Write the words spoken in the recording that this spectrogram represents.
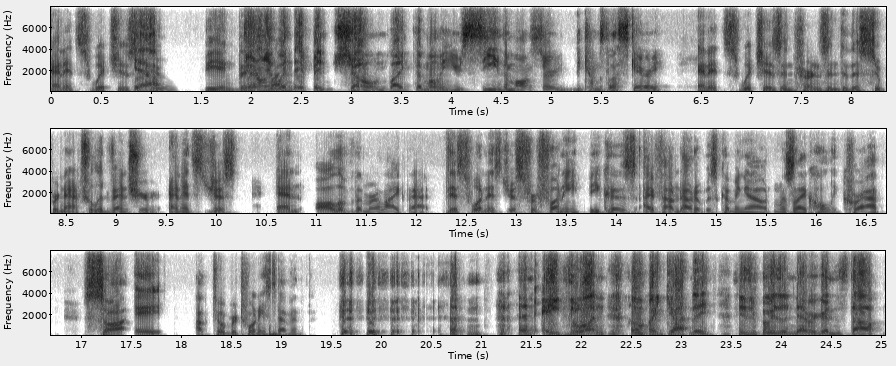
and it switches Yeah. to being this Generally, like- when they've been shown, like the moment you see the monster, it becomes less scary. and it switches and turns into this supernatural adventure and it's just and all of them are like that this one is just for funny because i found out it was coming out and was like holy crap saw 8 october 27th An eighth one. Oh my god, they, these movies are never going to stop.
